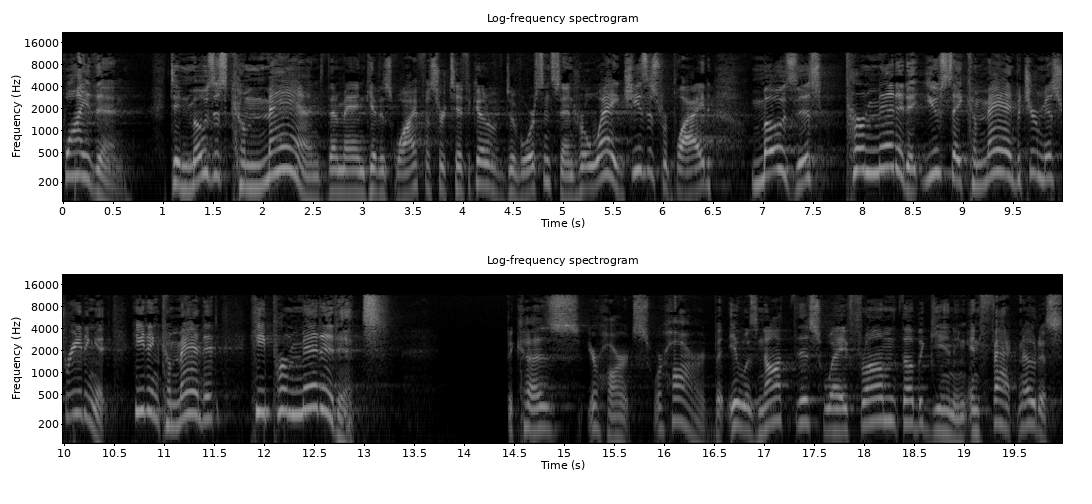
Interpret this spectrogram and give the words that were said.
why then? Did Moses command that a man give his wife a certificate of divorce and send her away? Jesus replied, Moses permitted it. You say command, but you're misreading it. He didn't command it, he permitted it. Because your hearts were hard. But it was not this way from the beginning. In fact, notice,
